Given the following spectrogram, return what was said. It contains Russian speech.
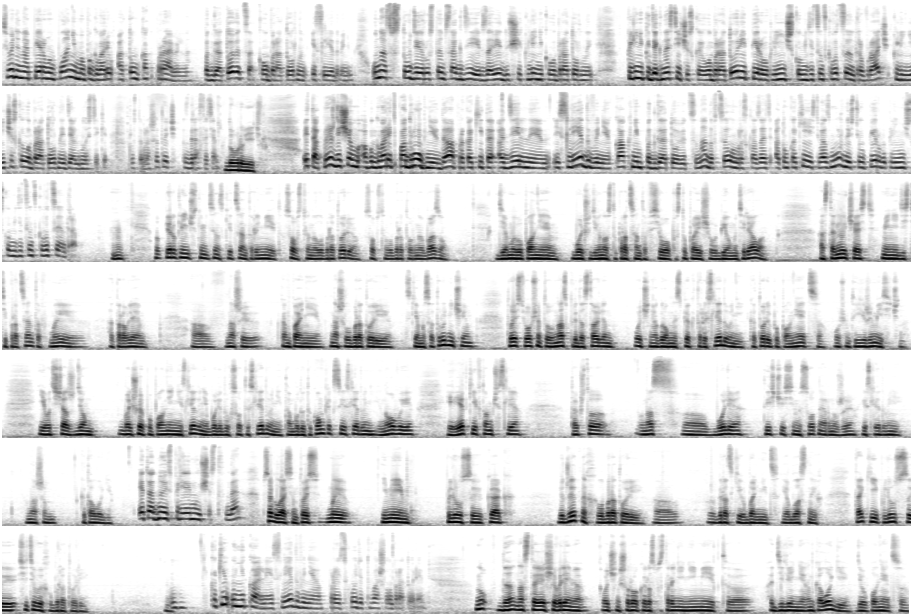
Сегодня на первом плане мы поговорим о том, как правильно подготовиться к лабораторным исследованиям. У нас в студии Рустем Сагдеев, заведующий клинико-лабораторной клинико-диагностической лаборатории Первого клинического медицинского центра, врач клинической лабораторной диагностики. Рустам Рашитович, здравствуйте. Добрый вечер. Итак, прежде чем поговорить подробнее да, про какие-то отдельные исследования, как к ним подготовиться, надо в целом рассказать о том, какие есть возможности у Первого клинического медицинского центра. Ну, Первый клинический медицинский центр имеет собственную лабораторию, собственную лабораторную базу, где мы выполняем больше 90% всего поступающего биоматериала. Остальную часть, менее 10%, мы отправляем а, в наши компании, наши лаборатории, с кем мы сотрудничаем. То есть, в общем-то, у нас предоставлен очень огромный спектр исследований, который пополняется, в общем-то, ежемесячно. И вот сейчас ждем большое пополнение исследований, более 200 исследований. Там будут и комплексы исследований, и новые, и редкие в том числе. Так что у нас э, более 1700, наверное, уже исследований в нашем каталоге. Это одно из преимуществ, да? Согласен. То есть мы имеем плюсы как бюджетных лабораторий, э, городских больниц и областных, так и плюсы сетевых лабораторий. Угу. Какие уникальные исследования происходят в вашей лаборатории? Ну, в настоящее время очень широкое распространение имеет э, отделение онкологии, где выполняются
